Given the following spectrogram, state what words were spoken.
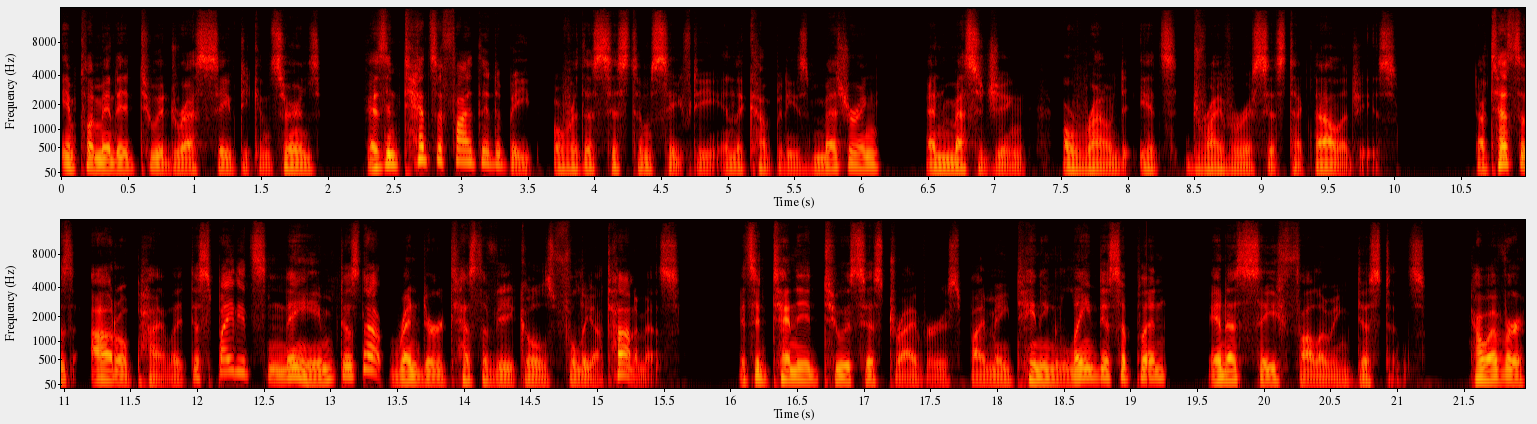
implemented to address safety concerns, has intensified the debate over the system's safety in the company's measuring and messaging around its driver assist technologies. Now, Tesla's autopilot, despite its name, does not render Tesla vehicles fully autonomous. It's intended to assist drivers by maintaining lane discipline and a safe following distance. However,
